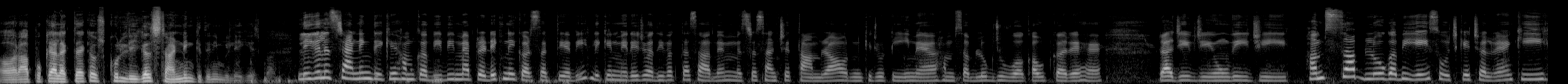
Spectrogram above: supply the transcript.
और आपको क्या लगता है कि उसको लीगल स्टैंडिंग कितनी मिलेगी इस बार लीगल स्टैंडिंग देखिए हम कभी भी मैं प्रेडिक्ट नहीं कर सकती अभी लेकिन मेरे जो अधिवक्ता साहब हैं मिस्टर संचित तामरा और उनकी जो टीम है हम सब लोग जो वर्कआउट कर रहे हैं राजीव जी ओवी जी हम सब लोग अभी यही सोच के चल रहे हैं कि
